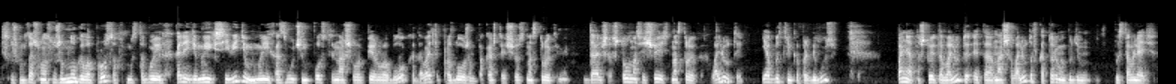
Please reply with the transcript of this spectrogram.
Слушай, Наташа, у нас уже много вопросов. Мы с тобой, их, коллеги, мы их все видим, мы их озвучим после нашего первого блока. Давайте продолжим пока что еще с настройками. Дальше, что у нас еще есть в настройках? Валюты. Я быстренько пробегусь. Понятно, что это валюта, это наша валюта, в которой мы будем выставлять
